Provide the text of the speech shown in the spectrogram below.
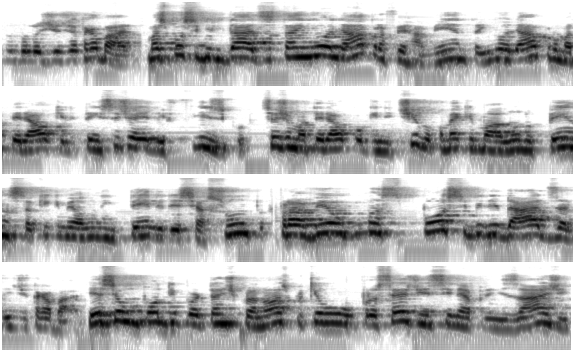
metodologias de trabalho. Mas possibilidades está em olhar para a ferramenta, em olhar para o material que ele tem, seja ele físico, seja o material cognitivo, como é que meu aluno pensa, o que, que meu aluno entende desse assunto, para ver algumas possibilidades ali de trabalho. Esse é um ponto importante para nós, porque o processo de ensino e aprendizagem,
